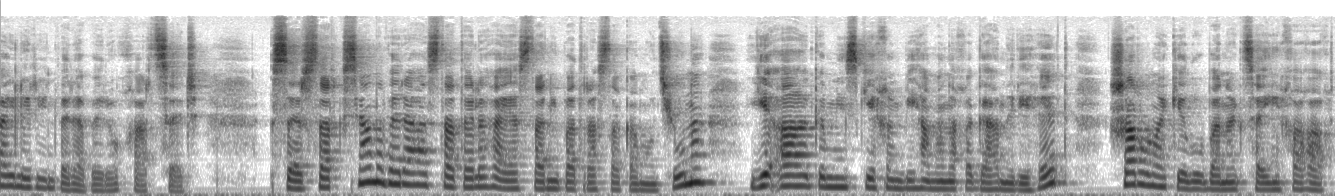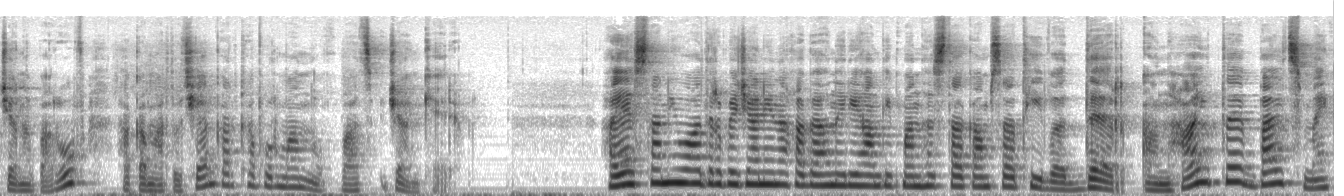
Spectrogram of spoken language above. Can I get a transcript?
քայլերին վերաբերող հարցեր։ Սերժ Սարգսյանը վերահաստատել է Հայաստանի պատրաստակամությունը ԵԱՀԿ Մինսկի խմբի համանախագահների հետ շարունակելու բանակցային խաղաղ ճանապարհով հակամարտության կարգավորման ուղղված ջանքերը։ Հայաստանի ու Ադրբեջանի նախագահների հանդիպման հստակ ամսաթիվը դեռ անհայտ է, բայց մենք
